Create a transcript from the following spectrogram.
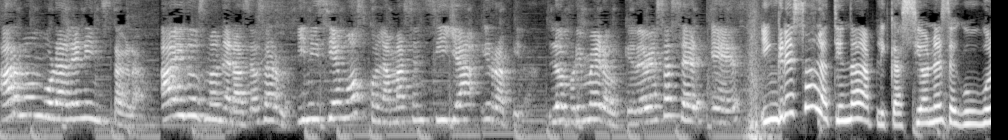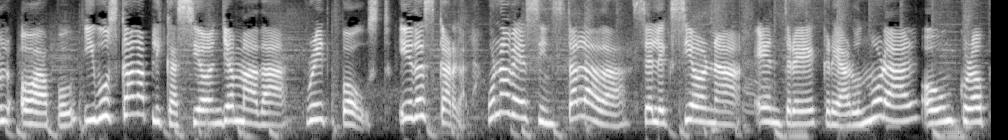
Arma un mural en Instagram. Hay dos maneras de hacerlo. Iniciemos con la más sencilla y rápida. Lo primero que debes hacer es Ingresa a la tienda de aplicaciones de Google o Apple y busca la aplicación llamada Grid Post y descárgala. Una vez instalada, selecciona entre crear un mural o un crop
